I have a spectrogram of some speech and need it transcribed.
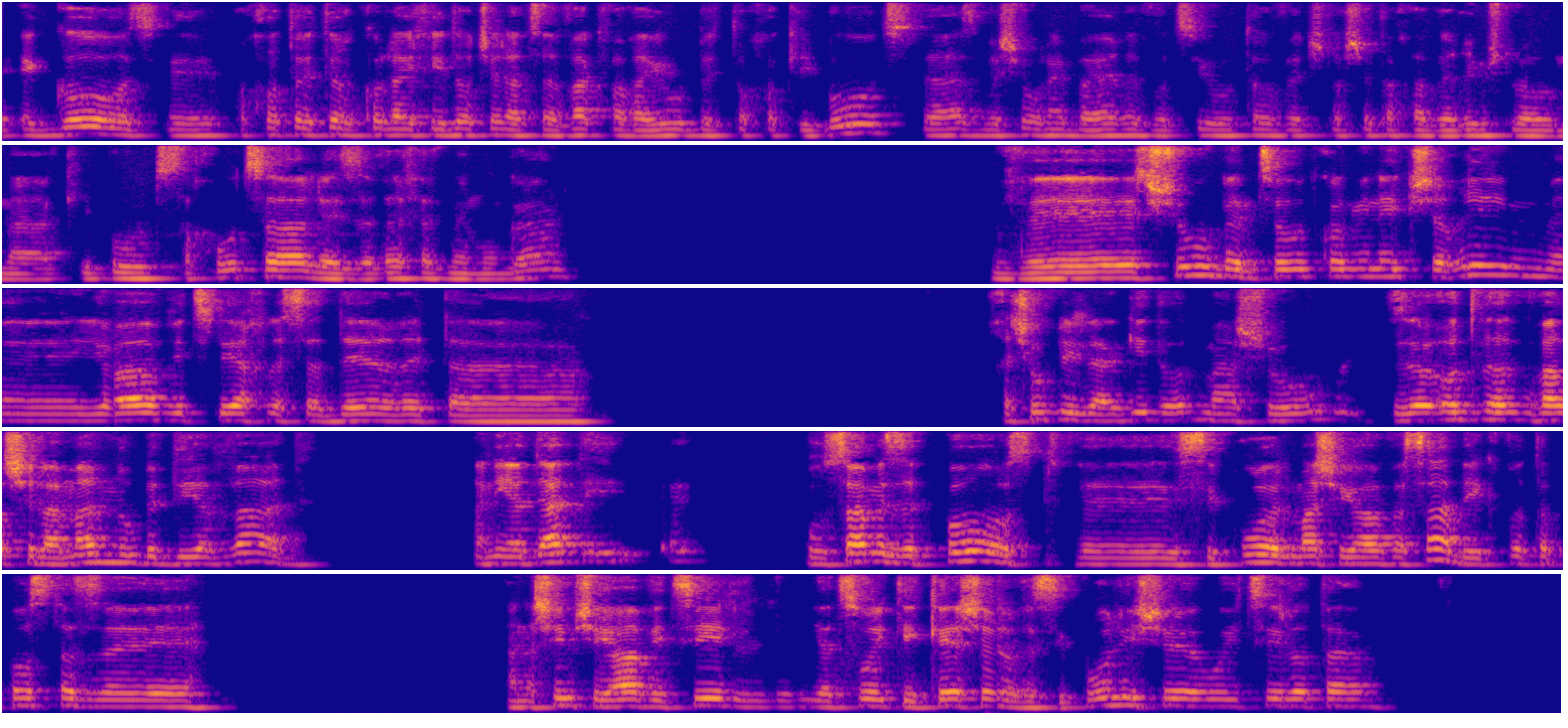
ואגוז ופחות או יותר כל היחידות של הצבא כבר היו בתוך הקיבוץ ואז בשעוני בערב הוציאו אותו ואת שלושת החברים שלו מהקיבוץ החוצה לאיזה רכב ממוגן. ושוב באמצעות כל מיני קשרים יואב הצליח לסדר את ה... חשוב לי להגיד עוד משהו, זה עוד דבר שלמדנו בדיעבד אני ידעתי, פורסם איזה פוסט וסיפרו על מה שיואב עשה, בעקבות הפוסט הזה אנשים שיואב הציל יצרו איתי קשר וסיפרו לי שהוא הציל אותם,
